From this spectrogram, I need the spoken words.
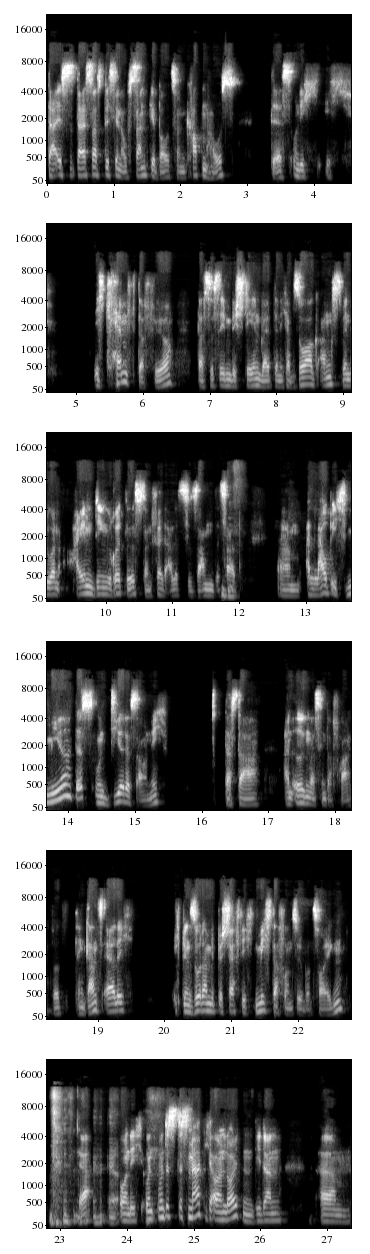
da ist, da ist was bisschen auf Sand gebaut, so ein Kartenhaus das, und ich, ich, ich kämpfe dafür, dass es eben bestehen bleibt. Denn ich habe so Angst, wenn du an einem Ding rüttelst, dann fällt alles zusammen. Deshalb ähm, erlaube ich mir das und dir das auch nicht, dass da an irgendwas hinterfragt wird. Denn ganz ehrlich, ich bin so damit beschäftigt, mich davon zu überzeugen. ja? ja. Und ich, und, und das, das merke ich auch an Leuten, die dann ähm,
